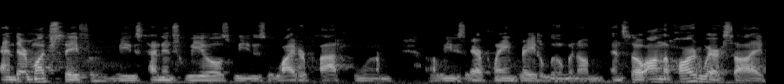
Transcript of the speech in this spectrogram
and they're much safer. We use 10 inch wheels, we use a wider platform. Uh, we use airplane grade aluminum. And so on the hardware side,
